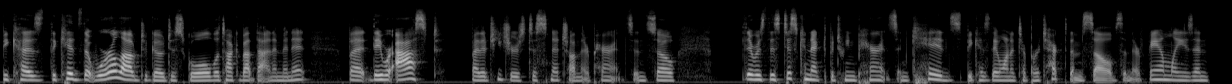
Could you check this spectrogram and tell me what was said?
because the kids that were allowed to go to school, we'll talk about that in a minute, but they were asked by their teachers to snitch on their parents, and so there was this disconnect between parents and kids because they wanted to protect themselves and their families. And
